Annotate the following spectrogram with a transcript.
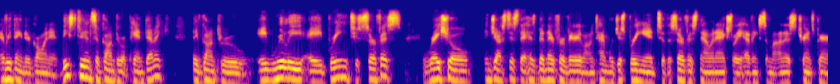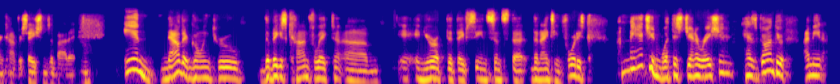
everything they're going in these students have gone through a pandemic they've gone through a really a bringing to surface racial injustice that has been there for a very long time we're just bringing it to the surface now and actually having some honest transparent conversations about it mm-hmm. And now they're going through the biggest conflict um, in europe that they've seen since the, the 1940s imagine what this generation has gone through. I mean,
